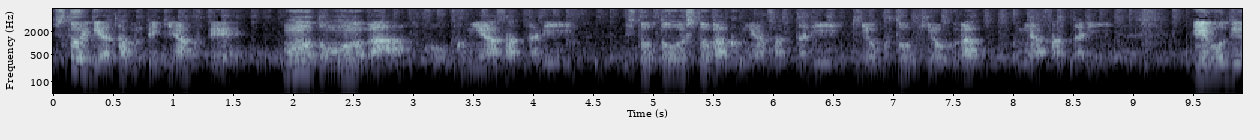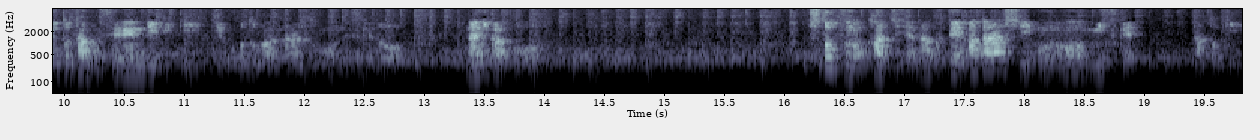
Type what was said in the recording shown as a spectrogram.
一人では多分できなくて物と物がこう組み合わさったり人と人が組み合わさったり記憶と記憶が組み合わさったり英語で言うと多分セレンディピティっていう言葉になると思うんですけど何かこう一つの価値じゃなくて新しいものを見つけた時。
